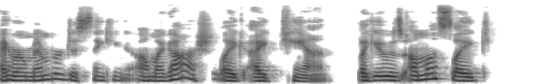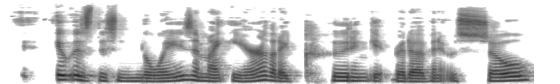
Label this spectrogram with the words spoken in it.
I remember just thinking, oh my gosh, like I can't. Like it was almost like it was this noise in my ear that I couldn't get rid of. And it was so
